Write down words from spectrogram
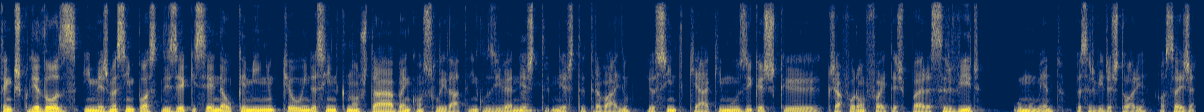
tenho que escolher 12. E mesmo assim posso dizer que isso ainda é o caminho que eu ainda sinto que não está bem consolidado. Inclusive é neste, hum. neste trabalho, eu sinto que há aqui músicas que, que já foram feitas para servir o momento, para servir a história. Ou seja,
